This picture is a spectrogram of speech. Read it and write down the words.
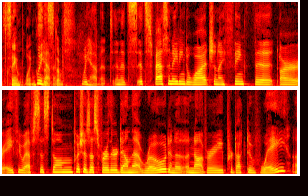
sampling we system. Haven't. We haven't, and it's it's fascinating to watch. And I think that our A through F system pushes us further down that road in a, a not very productive way. Uh,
